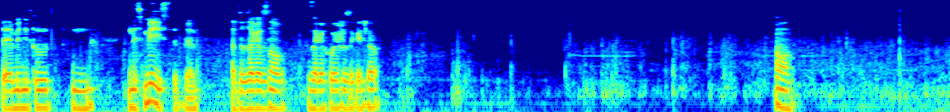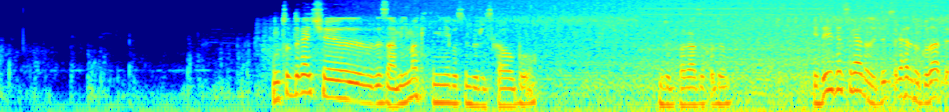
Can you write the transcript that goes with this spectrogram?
Ти мені тут не смійся, блін. А то зараз знов зарахую, що закричав. О. Ну тут, до речі, не знаю, мінімаркети мені якось не дуже цікаво було. Вже два рази ходив. Іди, іди всередину, іди всередину, куди ти?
